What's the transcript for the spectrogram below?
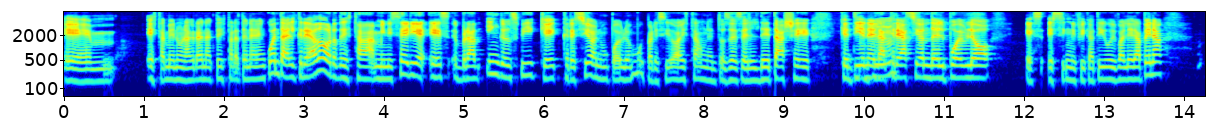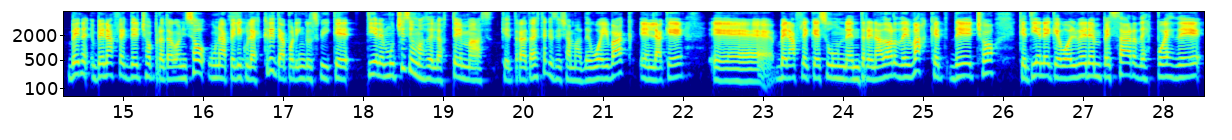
Em, es también una gran actriz para tener en cuenta. El creador de esta miniserie es Brad Inglesby, que creció en un pueblo muy parecido a Easttown, entonces el detalle que tiene la creación del pueblo es, significativo y vale la pena. Ben, Affleck, de hecho, protagonizó una película escrita por Inglesby que tiene muchísimos de los temas que trata esta, que se llama The Way Back, en la que eh, Ben Affleck es un entrenador de básquet, de hecho, que tiene que volver a empezar después de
